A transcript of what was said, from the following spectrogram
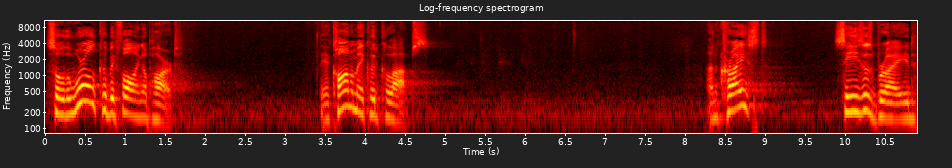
So the world could be falling apart. The economy could collapse. And Christ sees his bride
